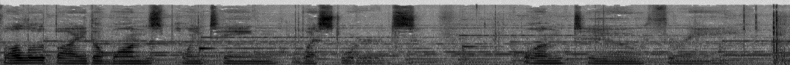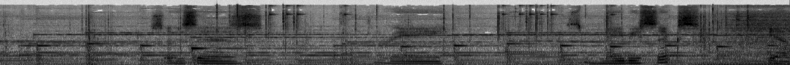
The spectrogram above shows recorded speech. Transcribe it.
Followed by the ones pointing westwards. One, two, three. So this is maybe six? Yeah.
